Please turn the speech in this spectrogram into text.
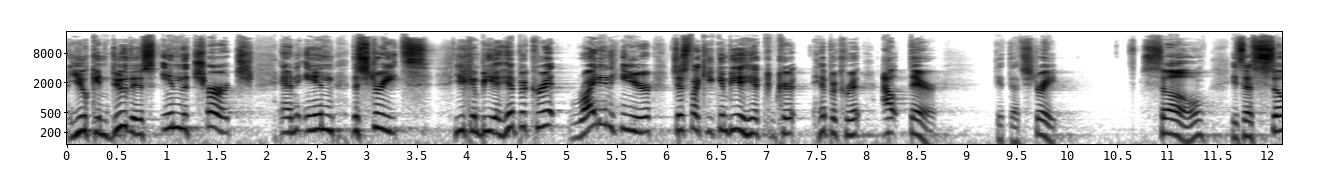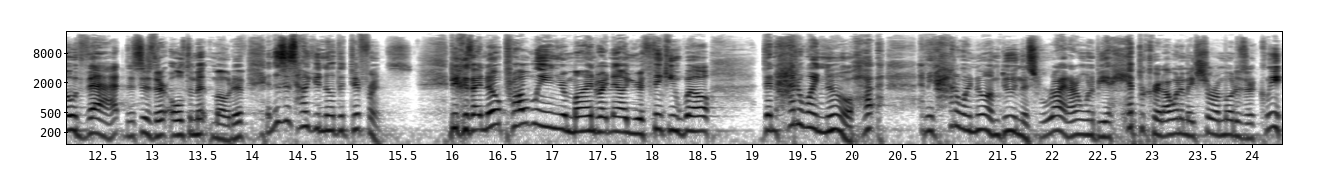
You can do this in the church and in the streets. You can be a hypocrite right in here, just like you can be a hypocrite, hypocrite out there. Get that straight. So, he says, so that, this is their ultimate motive, and this is how you know the difference. Because I know probably in your mind right now you're thinking, well, then how do I know? How, I mean, how do I know I'm doing this right? I don't want to be a hypocrite. I want to make sure my motives are clean.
